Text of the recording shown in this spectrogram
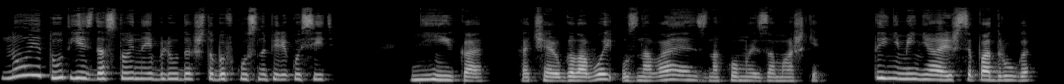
но и тут есть достойные блюда, чтобы вкусно перекусить. «Ника!» — качаю головой, узнавая знакомые замашки. «Ты не меняешься, подруга.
